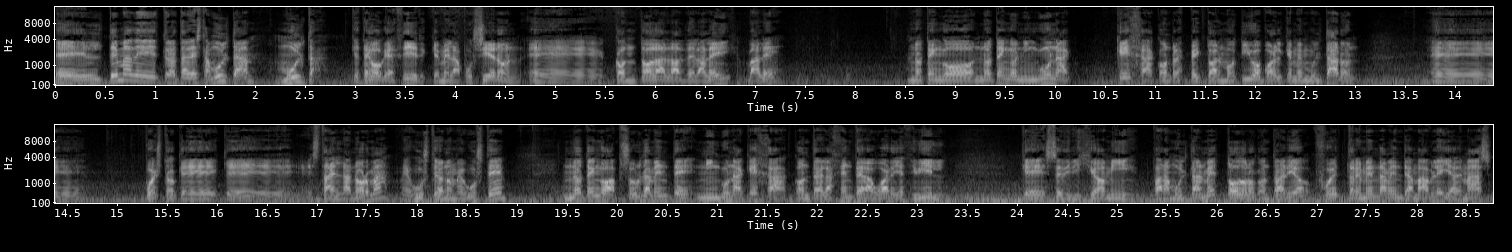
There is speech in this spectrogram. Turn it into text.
El tema de tratar esta multa, multa, que tengo que decir que me la pusieron eh, con todas las de la ley, ¿vale? No tengo, no tengo ninguna queja con respecto al motivo por el que me multaron, eh, puesto que, que está en la norma, me guste o no me guste. No tengo absolutamente ninguna queja contra el agente de la Guardia Civil que se dirigió a mí para multarme, todo lo contrario, fue tremendamente amable y además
